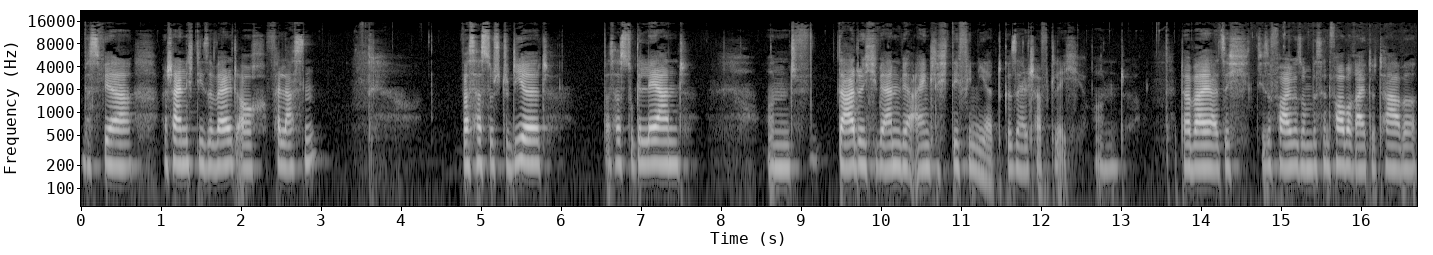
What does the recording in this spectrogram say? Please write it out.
bis wir wahrscheinlich diese Welt auch verlassen. Was hast du studiert? Was hast du gelernt? Und dadurch werden wir eigentlich definiert gesellschaftlich. Und dabei, als ich diese Folge so ein bisschen vorbereitet habe,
